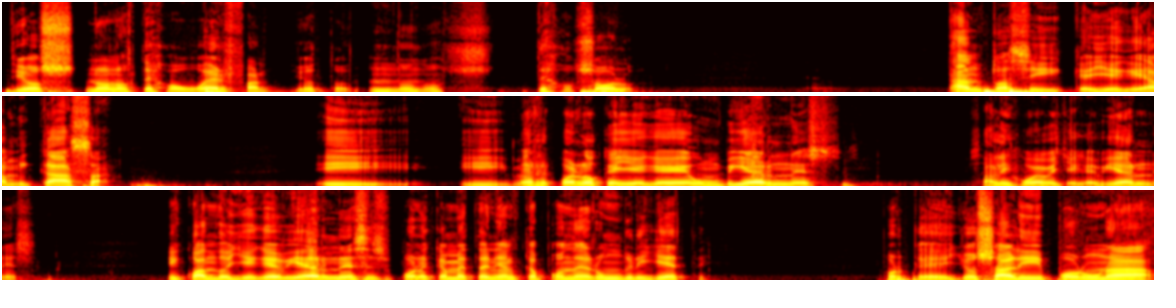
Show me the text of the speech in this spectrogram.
Dios no nos dejó huérfanos, Dios no nos dejó solos. Tanto así que llegué a mi casa y, me recuerdo que llegué un viernes, salí jueves, llegué viernes. Y cuando llegué viernes se supone que me tenían que poner un grillete. Porque yo salí por una,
